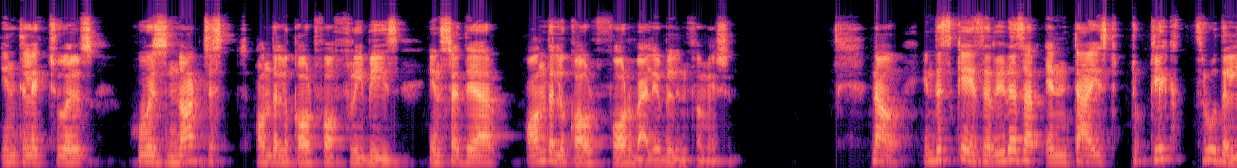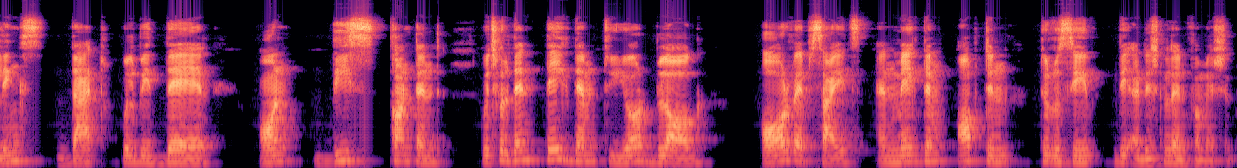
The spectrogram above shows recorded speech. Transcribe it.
intellectuals who is not just on the lookout for freebies. Instead, they are on the lookout for valuable information. Now, in this case, the readers are enticed to click through the links that will be there on these content, which will then take them to your blog or websites and make them opt in to receive the additional information.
